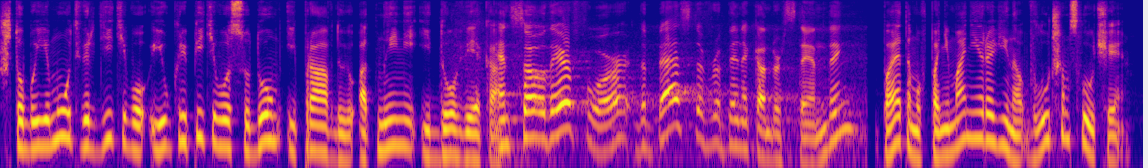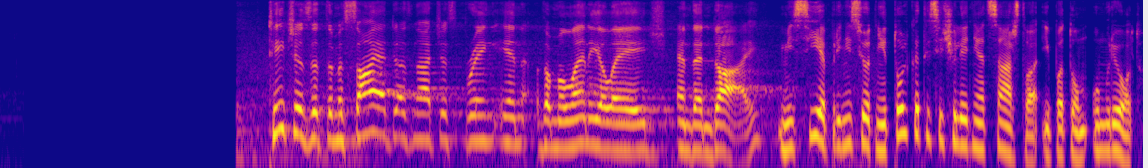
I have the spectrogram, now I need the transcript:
чтобы ему утвердить его и укрепить его судом и правдою отныне и до века. So, Поэтому в понимании Равина в лучшем случае teaches that the Messiah does not just bring in the millennial age and then die, Мессия принесет не только тысячелетнее царство и потом умрет,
